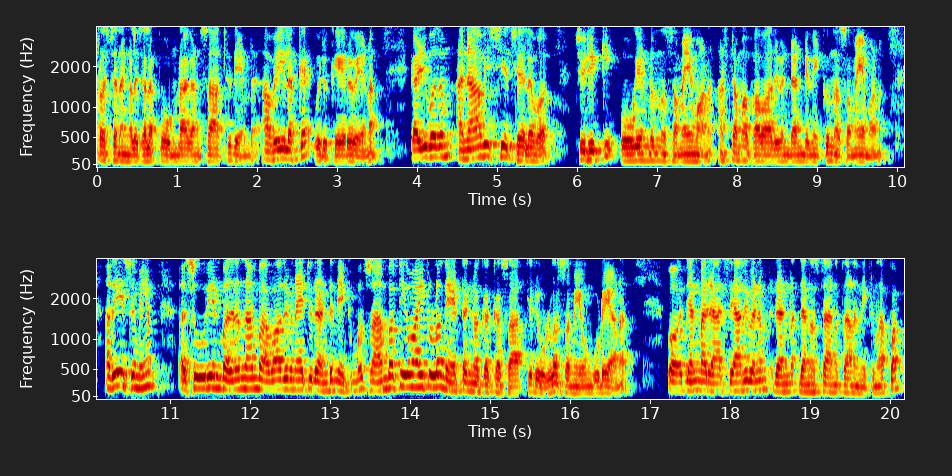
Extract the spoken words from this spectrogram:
പ്രശ്നങ്ങൾ ചിലപ്പോൾ ഉണ്ടാകാൻ സാധ്യതയുണ്ട്. അവയിലൊക്കെ ഒരു കെയർ വേണം. കഴിവതും അനാവശ്യ ചെലവ് ചുരുക്കി പോകേണ്ടുന്ന സമയമാണ്. അഷ്ടമഭാവാധിപൻ രണ്ട് നിൽക്കുന്ന സമയമാണ്. അതേസമയം സൂര്യൻ പതിനൊന്നാം ഭാവാധിപനായിട്ട് രണ്ട് നിൽക്കുമ്പോൾ സാമ്പത്തികമായിട്ടുള്ള നേട്ടങ്ങൾക്കൊക്കെ സാധ്യതയുള്ള സമയവും കൂടെയാണ്. ഇപ്പോൾ ജന്മരാശ്യാധിപനും രണ്ട് ധനസ്ഥാനത്താണ് നിൽക്കുന്നത്. അപ്പം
